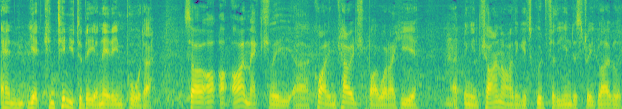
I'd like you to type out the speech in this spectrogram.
and yet continue to be a net importer. So I, am actually uh, quite encouraged by what I hear happening in China. I think it's good for the industry globally.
